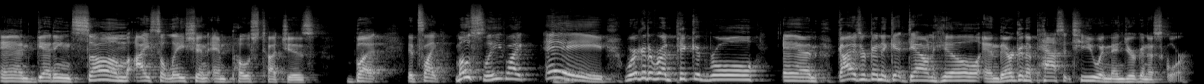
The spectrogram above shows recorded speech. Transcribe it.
and getting some isolation and post touches. But it's like mostly like, mm-hmm. hey, we're going to run pick and roll, and guys are going to get downhill and they're going to pass it to you, and then you're going to score.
